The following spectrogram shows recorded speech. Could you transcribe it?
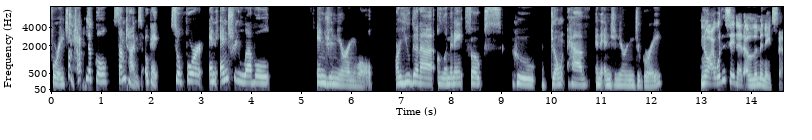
For a sometimes. technical, sometimes. Okay. So for an entry level engineering role, are you going to eliminate folks who don't have an engineering degree? No, I wouldn't say that eliminates them.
